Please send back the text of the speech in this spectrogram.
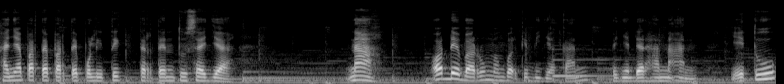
hanya partai-partai politik tertentu saja. Nah, Orde Baru membuat kebijakan penyederhanaan, yaitu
